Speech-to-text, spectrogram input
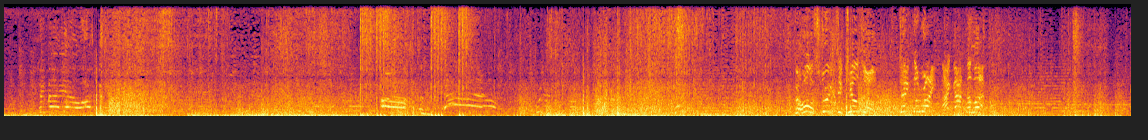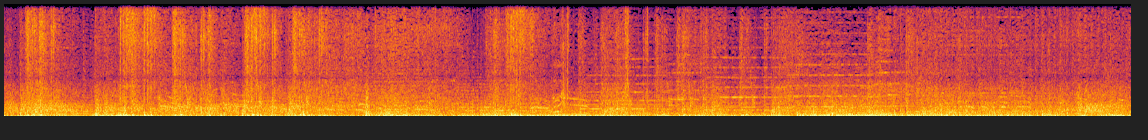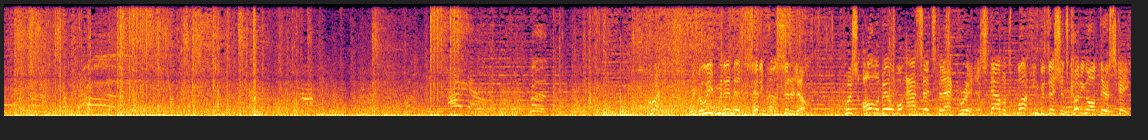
Assets to that grid. Establish blocking positions cutting off their escape.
